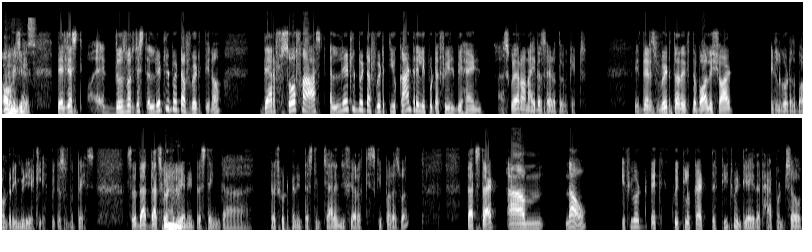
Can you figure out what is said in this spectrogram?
Oh game. yes. They'll just uh, those were just a little bit of width, you know. They are so fast, a little bit of width. You can't really put a field behind a square on either side of the wicket. If there is width or if the ball is short, it'll go to the boundary immediately because of the pace. So that that's going to be Mm. an interesting uh, that's going to be an interesting challenge if you're a skipper as well. That's that. Um, now, if you were to take a quick look at the T20I that happened, so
